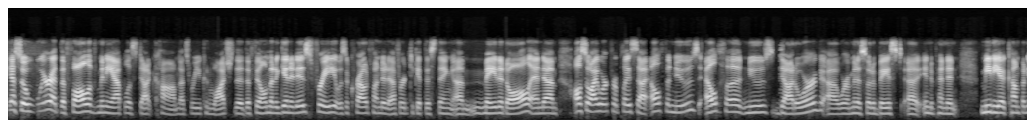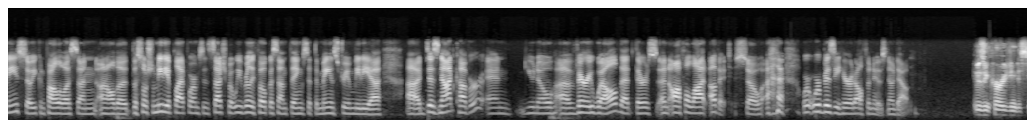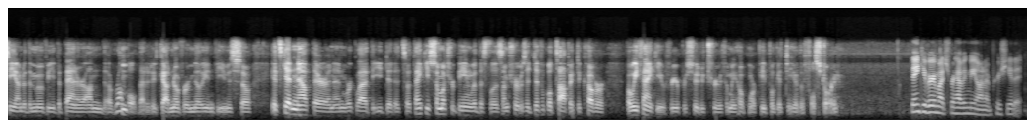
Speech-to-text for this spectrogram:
Yeah, so we're at the fallofminneapolis.com. That's where you can watch the, the film. And again, it is free. It was a crowd-funded effort to get this thing um, made at all. And um, also, I work for a place, uh, Alpha News, alphanews.org. Uh, we're a Minnesota-based uh, independent media company, so you can follow us on, on all the, the social media platforms and such. But we really focus on things that the mainstream media uh, does not cover. And you know uh, very well that there's an awful lot of it. So we're, we're busy here at Alpha News, no doubt it was encouraging to see under the movie the banner on the Rumble that it had gotten over a million views. So it's getting out there, and, and we're glad that you did it. So thank you so much for being with us, Liz. I'm sure it was a difficult topic to cover, but we thank you for your pursuit of truth, and we hope more people get to hear the full story. Thank you very much for having me on. I appreciate it.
